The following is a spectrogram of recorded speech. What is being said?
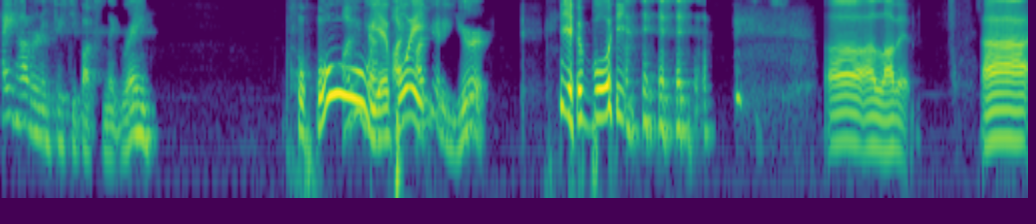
850 bucks in the green. I Ooh, go- yeah, I- boy. I, go to Europe. yeah, boy. Oh, I love it. Uh,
